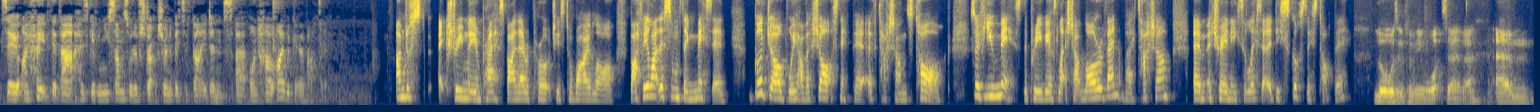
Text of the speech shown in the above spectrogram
So I hope that that has given you some sort of structure and a bit of guidance uh, on how I would go about it. I'm just extremely impressed by their approaches to why law, but I feel like there's something missing. Good job we have a short snippet of Tashan's talk. So if you missed the previous Let's Chat Law event where Tashan, um, a trainee solicitor, discussed this topic. Law wasn't for me whatsoever. Um,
